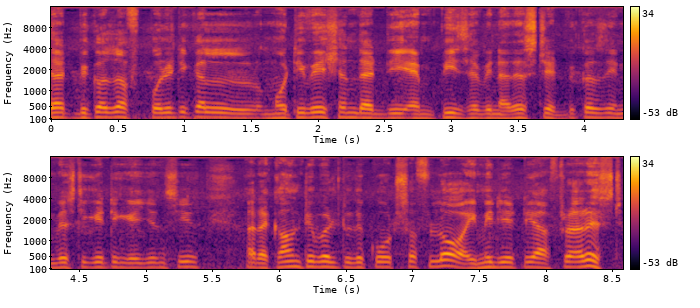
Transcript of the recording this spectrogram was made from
that because of political motivation that the MPs have been arrested because the investigating agencies are accountable to the courts of law immediately after arrest.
